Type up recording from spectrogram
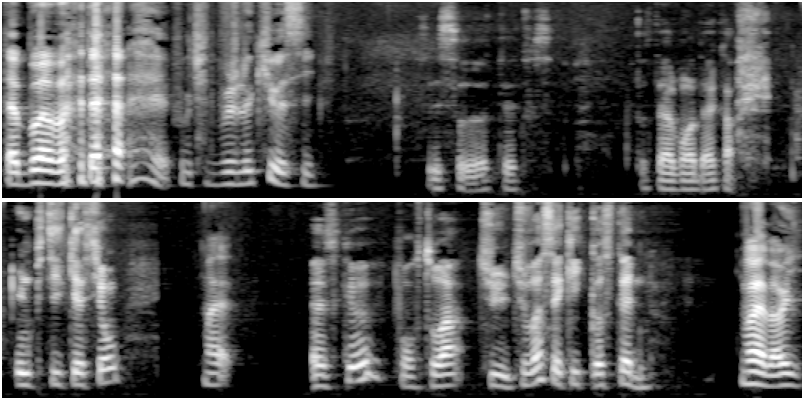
t'as beau avoir, faut que tu te bouges le cul aussi. C'est ça, totalement d'accord. Une petite question. Ouais. Est-ce que pour toi, tu, tu vois c'est qui Kosten? Ouais, bah oui.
